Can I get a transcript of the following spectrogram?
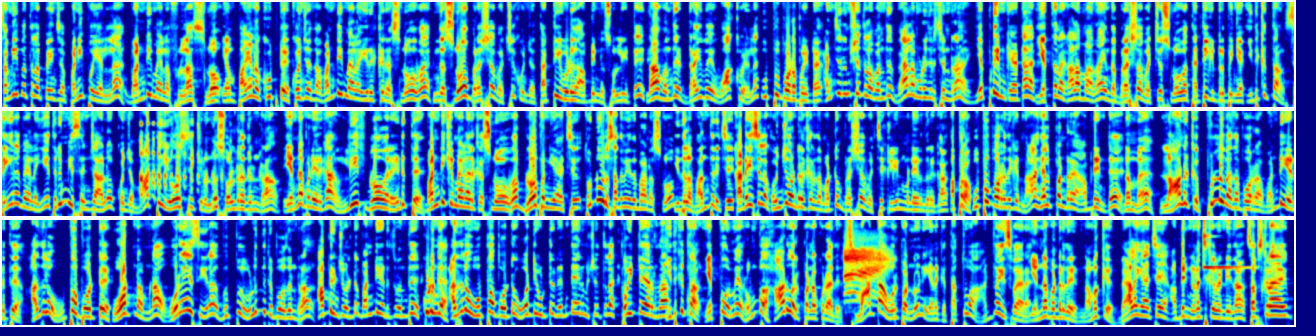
சமீபத்துல பெஞ்ச பனி புயல்ல வண்டி மேல ஃபுல்லா ஸ்னோ என் பையனை கூப்பிட்டு கொஞ்சம் இந்த வண்டி மேல இருக்கிற ஸ்னோவை இந்த ஸ்னோ பிரஷ வச்சு கொஞ்சம் தட்டி விடு அப்படின்னு சொல்லிட்டு நான் வந்து டிரைவே வாக்வேல உப்பு போட போயிட்டேன். அஞ்சு நிமிஷத்துல வந்து வேலை முடிஞ்சிருச்சுன்றான். எப்படின்னு கேட்டா எத்தனை காலமா தான் இந்த பிரஷ வச்சு ஸ்னோவை தட்டிக்கிட்டு இருப்பீங்க? இதுக்கு தான் செய்யற வேலையே திரும்பி செஞ்சாலும் கொஞ்சம் மாத்தி யோசிக்கணும்னு சொல்றதுன்றான். என்ன பண்ணிருக்கான் லீஃப் ப்ளோவர் எடுத்து வண்டிக்கு மேல இருக்க ஸ்னோவை ப்ளோ பண்ணியாச்சு. தொண்ணூறு சதவீதமான ஸ்னோ இதுல வந்துருச்சு. கடைசியில கொஞ்சம் இருக்கிறத மட்டும் பிரஷ வச்சு கிளீன் பண்ணிருந்திருக்கான் அப்புறம் உப்பு போடுறதுக்கு நான் ஹெல்ப் பண்றேன் அப்படின்ட்டு நம்ம லானுக்கு புல்லு விதை போடுற வண்டி எடுத்து அதுல உப்பை போட்டு ஓட்டினோம்னா ஒரே சீரா உப்பு விழுந்துட்டு போகுதுன்றான் அப்படின்னு சொல்லிட்டு வண்டி எடுத்து வந்து கொடுங்க. அதுல உப்பை போட்டு ஓட்டி விட்டு ரெண்டே நிமிஷத்துல போயிட்டே இருந்தான். இதுக்கு தான் எப்பவுமே ரொம்ப ஹார்ட் ஒர்க் பண்ணக்கூடாது. ஸ்மார்ட்டா ஒர்க் பண்ணணும்னு எனக்கு தத்துவம் அட்வைஸ் வேற. என்ன பண்றது? நமக்கு வேலையாச்சே அப்படின்னு நினைச்சுக்க வேண்டியதான் சப்ஸ்கிரைப்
